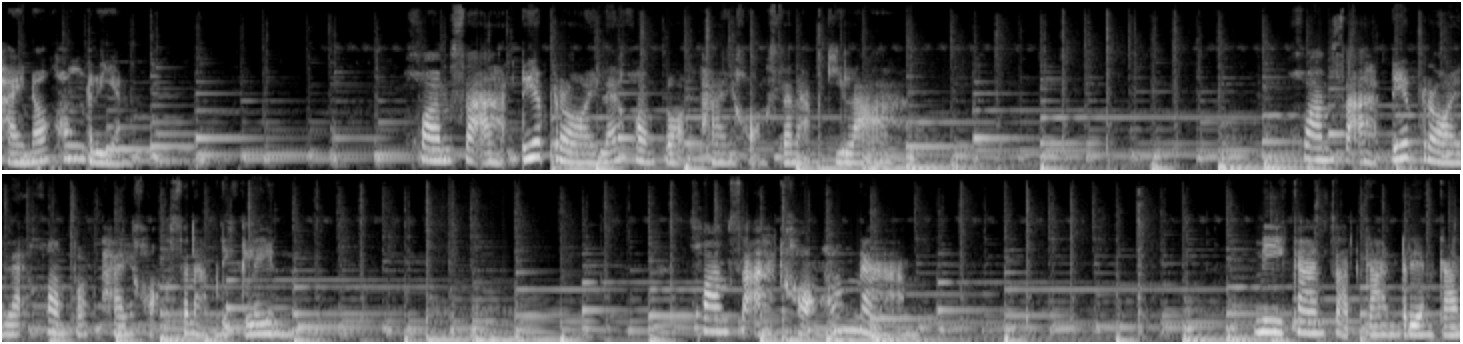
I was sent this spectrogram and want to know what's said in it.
ภายนอกห้องเรียน ความสะอาดเรียบร้อยและความปลอดภัยของสนามกีฬา ความสะอาดเรียบร้อยและความปลอดภัยของสนามเด็กเล่น ความสะอาดของห้องน้ำ มีการจัดการเรียนการ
